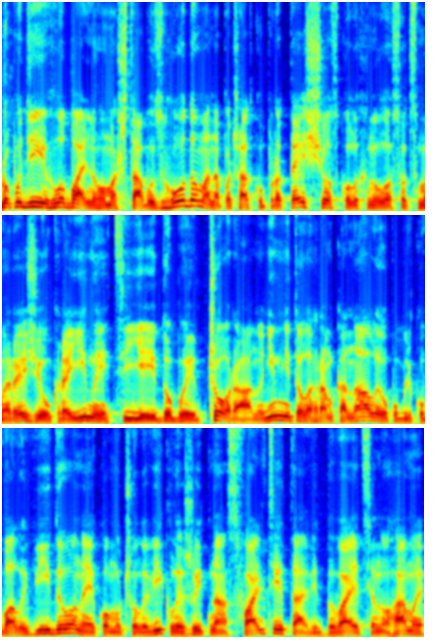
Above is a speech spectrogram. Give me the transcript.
Про події глобального масштабу згодом, а на початку про те, що сколихнуло соцмережі України цієї доби. Вчора анонімні телеграм-канали опублікували відео, на якому чоловік лежить на асфальті та відбивається ногами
